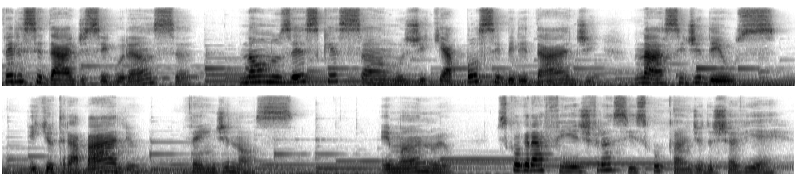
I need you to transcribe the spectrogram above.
felicidade e segurança, não nos esqueçamos de que a possibilidade nasce de Deus e que o trabalho vem de nós. Emmanuel, Psicografia de Francisco Cândido Xavier.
